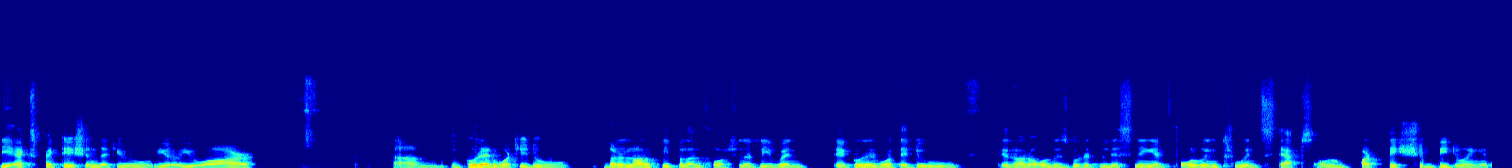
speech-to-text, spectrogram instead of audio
the expectation that you you know you are um, good at what you do, but a lot of people, unfortunately, when they're good at what they do, they're not always good at listening and following through in steps on what they should be doing and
